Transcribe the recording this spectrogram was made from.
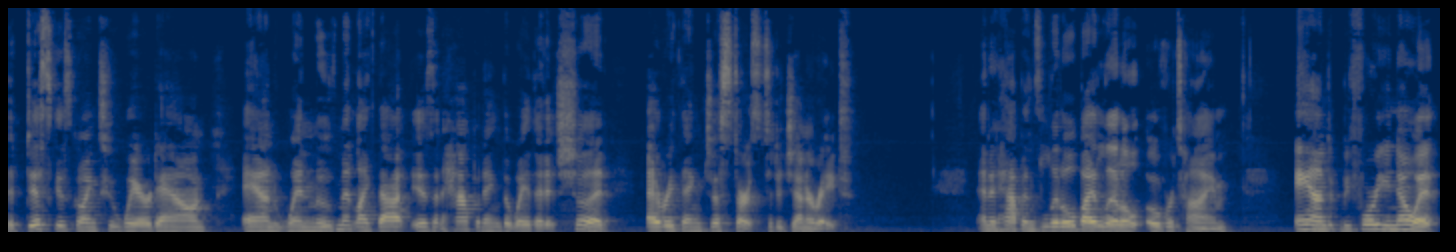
the disc is going to wear down. And when movement like that isn't happening the way that it should, everything just starts to degenerate and it happens little by little over time. And before you know it,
